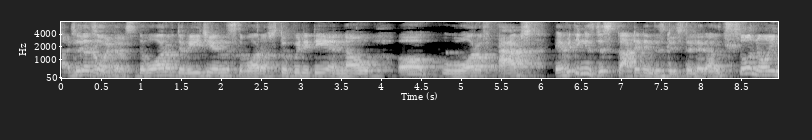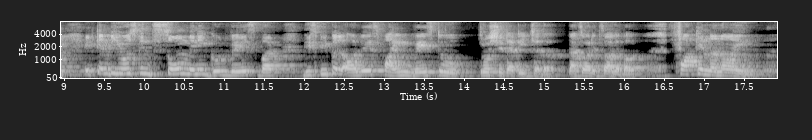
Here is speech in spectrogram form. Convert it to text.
and So that's the war of the regions, the war of stupidity, and now uh, war of apps. Everything is just started in this digital era. It's so annoying. It can be used in so many good ways, but these people always find ways to throw shit at each other. That's what it's all about. Fucking annoying.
